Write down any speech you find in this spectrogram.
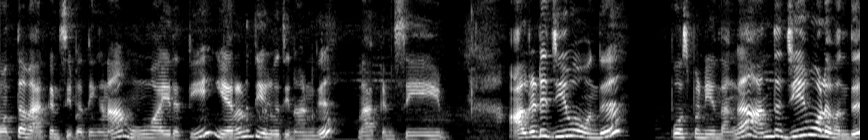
மொத்த வேக்கன்சி பார்த்திங்கன்னா மூவாயிரத்தி இரநூத்தி எழுபத்தி நான்கு வேக்கன்சி ஆல்ரெடி ஜிஓ வந்து போஸ்ட் பண்ணியிருந்தாங்க. அந்த ஜிஓவில் வந்து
